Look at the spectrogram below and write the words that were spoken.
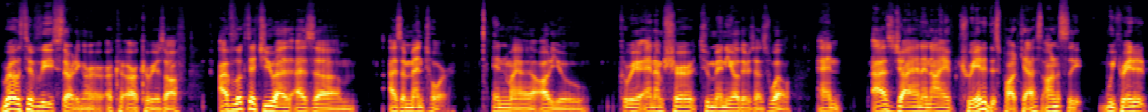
relatively starting our, our our careers off, I've looked at you as as um as a mentor in my audio career, and I'm sure to many others as well. And as Jaian and I have created this podcast, honestly, we created it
